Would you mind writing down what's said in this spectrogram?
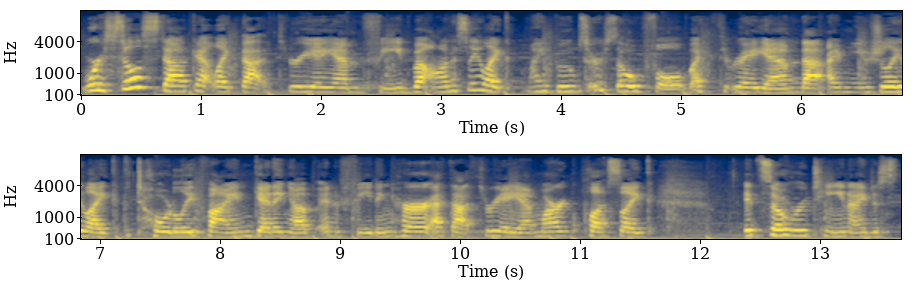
We're still stuck at like that 3 a.m. feed, but honestly, like my boobs are so full by 3 a.m. that I'm usually like totally fine getting up and feeding her at that 3 a.m. mark. Plus like, it's so routine. I just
